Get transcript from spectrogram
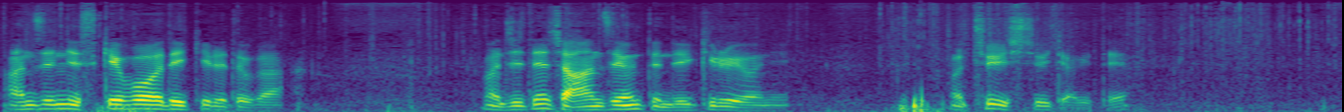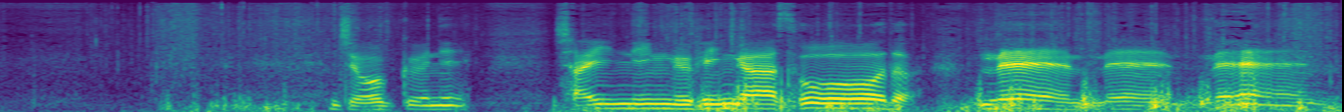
安全にスケボーできるとか、まあ、自転車安全運転できるように、まあ、注意しておいてあげて。上空にシャイニングフィンガーソードメンメンメン。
